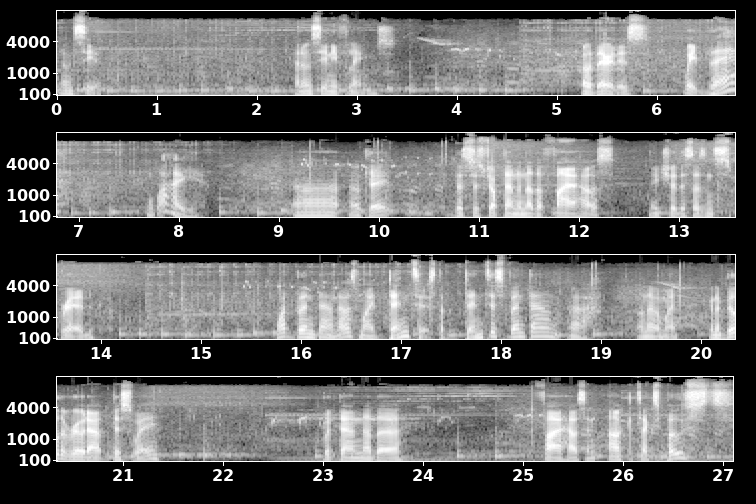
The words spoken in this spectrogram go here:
I don't see it. I don't see any flames. Oh, there it is. Wait, there? Why? Uh, okay. Let's just drop down another firehouse. Make sure this doesn't spread. What burned down? That was my dentist. The dentist burned down? Oh, never mind. Gonna build a road out this way. Put down another firehouse and architect's posts.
